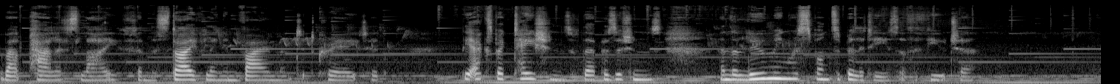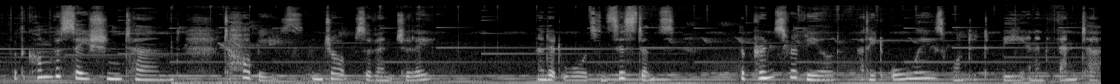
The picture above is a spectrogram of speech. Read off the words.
about palace life and the stifling environment it created, the expectations of their positions, and the looming responsibilities of the future. But the conversation turned to hobbies and jobs eventually, and at Ward's insistence, the prince revealed that he'd always wanted to be an inventor.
